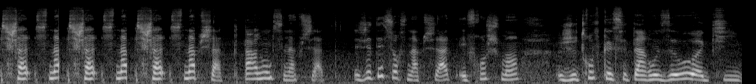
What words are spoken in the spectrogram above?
Cha- Snap- Cha- Snap- Cha- Snapchat, parlons de Snapchat. J'étais sur Snapchat et franchement, je trouve que c'est un réseau euh, qui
